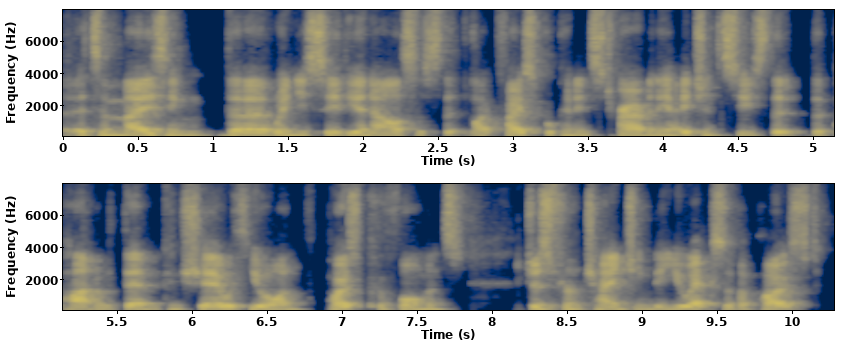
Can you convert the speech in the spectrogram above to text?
It's amazing the when you see the analysis that like facebook and instagram and the agencies that, that partner with them can share with you on post performance just from changing the ux of a post.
